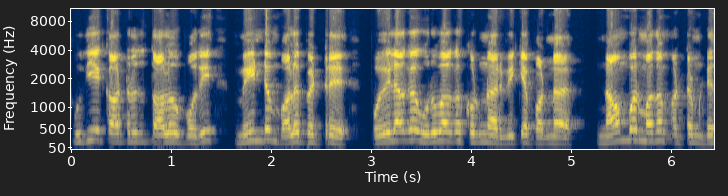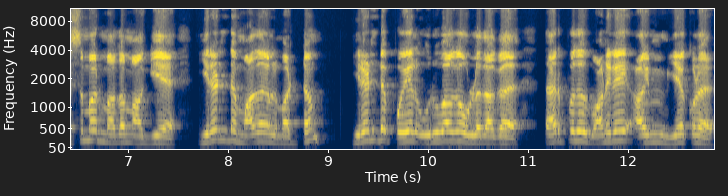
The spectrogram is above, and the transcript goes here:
புதிய காற்றழுத்த தாழ்வு பகுதி மீண்டும் வலுப்பெற்று புயலாக உருவாகக்கூடும் அறிவிக்கப்பட்டனர் நவம்பர் மாதம் மற்றும் டிசம்பர் மாதம் ஆகிய இரண்டு மாதங்கள் மட்டும் இரண்டு புயல் உருவாக உள்ளதாக தற்போது வானிலை ஆய்வு இயக்குனர்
